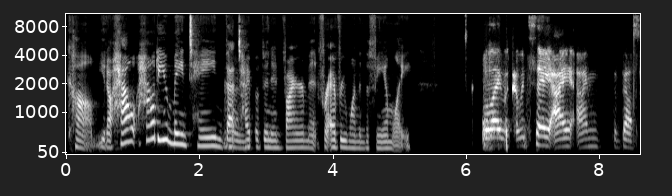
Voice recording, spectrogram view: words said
come you know how how do you maintain that mm. type of an environment for everyone in the family well, I, I would say I, I'm the best.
